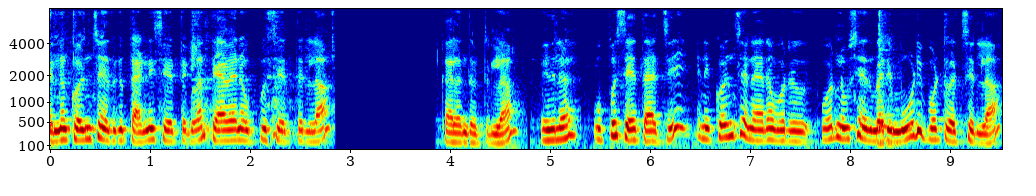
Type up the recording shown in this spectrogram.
இன்னும் கொஞ்சம் இதுக்கு தண்ணி சேர்த்துக்கலாம். தேவையான உப்பு சேர்த்துடலாம். கலந்து விட்டுடலாம். இதில் உப்பு சேர்த்தாச்சு. இனி கொஞ்சம் நேரம் ஒரு ஒரு நிமிஷம் இது மாதிரி மூடி போட்டு வச்சிடலாம்.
